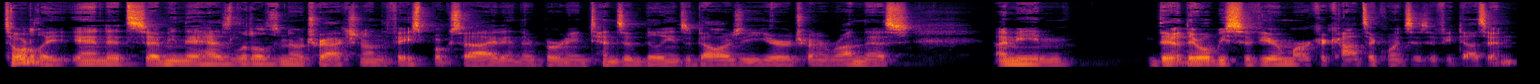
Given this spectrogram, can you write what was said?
Totally. And it's, I mean, it has little to no traction on the Facebook side, and they're burning tens of billions of dollars a year trying to run this. I mean, there, there will be severe market consequences if he doesn't,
